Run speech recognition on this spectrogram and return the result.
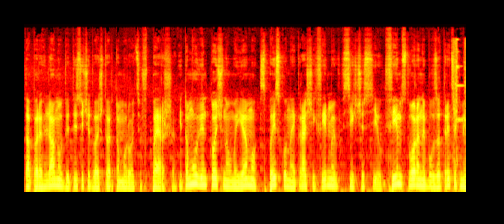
та переглянув у 2024 році вперше. І тому він точно в моєму списку найкращих фільмів всіх часів. Фільм створений був за 30 мільйонів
